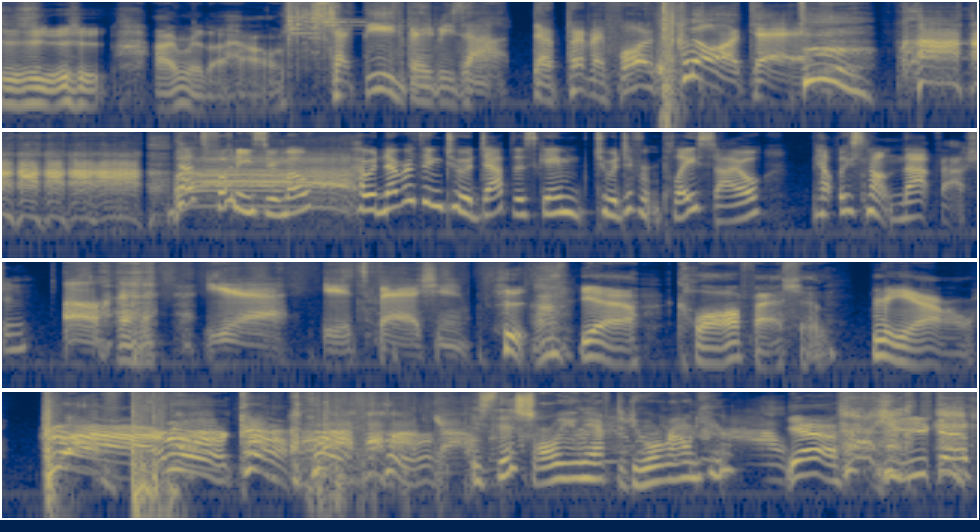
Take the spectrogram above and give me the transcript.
I'm in a house. Check these babies out. They're perfect for claw tag. That's funny, Sumo. I would never think to adapt this game to a different play style. At least not in that fashion. oh, yeah, it's fashion. yeah, claw fashion. Meow. Is this all you have to do around here? yeah, you guys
